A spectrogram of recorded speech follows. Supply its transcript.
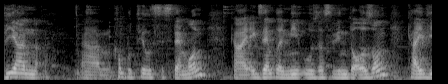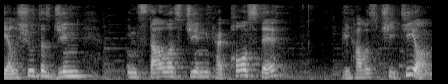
vian um, computil sistemon, kai exemple mi uzas Windowson, kai vi shooters gin, installas gin, kai poste vi havas chi tion.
